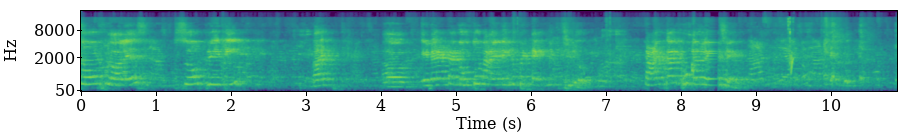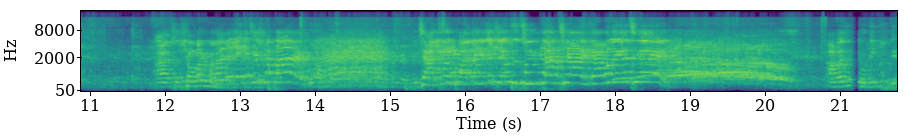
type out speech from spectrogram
so flawless so pretty. But uh, এটা একটা নতুন আই মেকআপের টেকনিক ছিল। কার কার খুব ভালো লেগেছে আচ্ছা সবার ভালো। ভালো লেগেছে সবার? যাদের ভালো লেগেছে একটু চিৎকার চাই। কেমন লেগেছে? আমাদের অনেক খিদে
